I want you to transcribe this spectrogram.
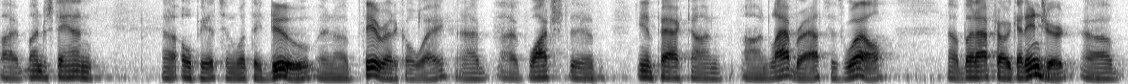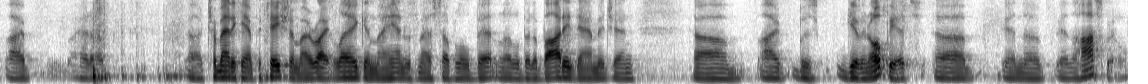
I understand uh, opiates and what they do in a theoretical way. And I've, I've watched the impact on, on lab rats as well. Uh, but after I got injured, uh, I had a uh, traumatic amputation of my right leg, and my hand was messed up a little bit, and a little bit of body damage, and um, I was given opiates uh, in the in the hospital,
